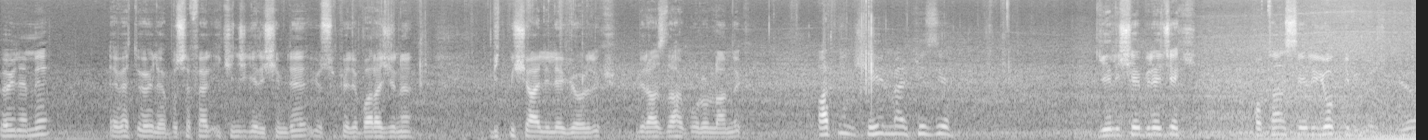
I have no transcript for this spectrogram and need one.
Öyle mi? Evet öyle. Bu sefer ikinci gelişimde Yusufeli Barajı'nı bitmiş haliyle gördük. Biraz daha gururlandık. Artvin şehir merkezi gelişebilecek potansiyeli yok gibi gözüküyor.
